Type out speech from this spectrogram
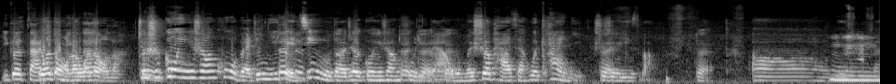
一个杂志。我懂了，我懂了，就是供应商库呗，就你得进入到这个供应商库里面，我们奢牌才会看你，是这个意思吧？对，哦，明白。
